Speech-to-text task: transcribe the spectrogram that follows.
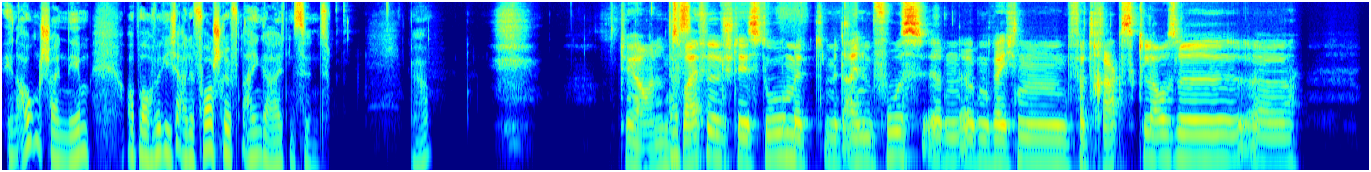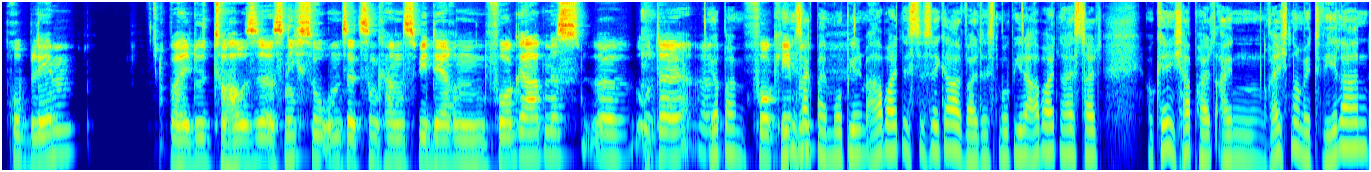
in Augenschein nehmen, ob auch wirklich alle Vorschriften eingehalten sind. Ja. Tja, und im das, Zweifel stehst du mit, mit einem Fuß in irgendwelchen Vertragsklausel-Problemen, äh, weil du zu Hause es nicht so umsetzen kannst, wie deren Vorgaben es äh, unter äh, ja, beim, vorgeben. Wie gesagt, beim mobilen Arbeiten ist es egal, weil das mobile Arbeiten heißt halt, okay, ich habe halt einen Rechner mit WLAN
